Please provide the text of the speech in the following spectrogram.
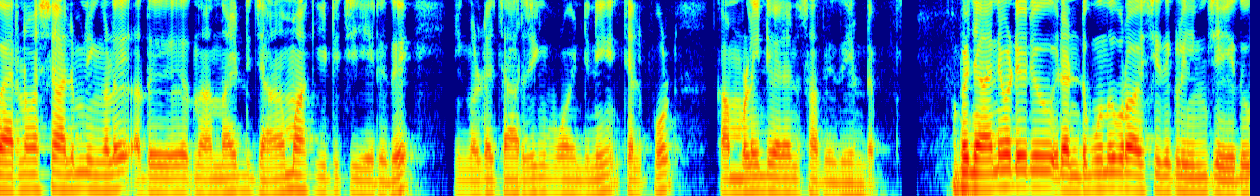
കാരണവശാലും നിങ്ങൾ അത് നന്നായിട്ട് ജാമാക്കിയിട്ട് ചെയ്യരുത്. നിങ്ങളുടെ ചാർജിങ് പോയിന്റിന് ചിലപ്പോൾ കംപ്ലൈന്റ് വരാൻ സാധ്യതയുണ്ട്. അപ്പോൾ ഞാനിവിടെ ഒരു രണ്ട് മൂന്ന് പ്രാവശ്യം ഇത് ക്ലീൻ ചെയ്തു.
